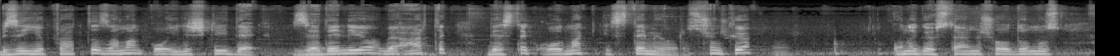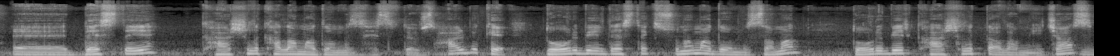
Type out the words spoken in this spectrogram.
bizi yıprattığı zaman o ilişkiyi de zedeliyor ve artık destek olmak istemiyoruz. Çünkü ona göstermiş olduğumuz e, desteği karşılık alamadığımızı hissediyoruz. Halbuki doğru bir destek sunamadığımız zaman doğru bir karşılık da alamayacağız.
